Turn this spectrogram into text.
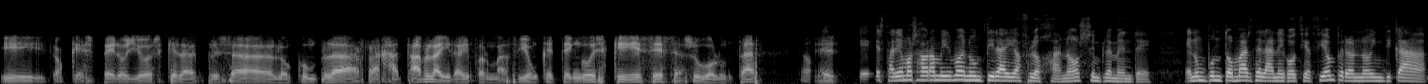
Y lo que espero yo es que la empresa lo cumpla a rajatabla y la información que tengo es que es esa su voluntad. No, Eh, eh, estaríamos ahora mismo en un tira y afloja, ¿no? Simplemente. En un punto más de la negociación, pero no indica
